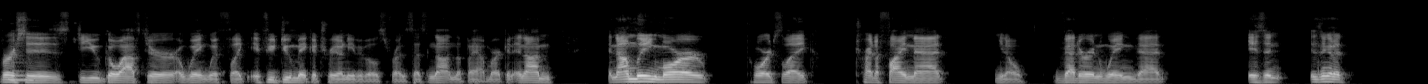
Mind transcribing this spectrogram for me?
versus mm-hmm. do you go after a wing with like if you do make a trade on either of those fronts that's not in the buyout market? And I'm and I'm leaning more towards like try to find that you know veteran wing that isn't isn't going to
